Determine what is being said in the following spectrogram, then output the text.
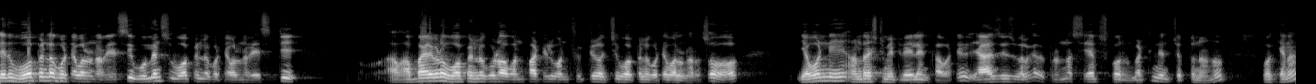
లేదు ఓపెన్లో కొట్టే వాళ్ళు ఉన్నారు. ఎస్సీ ఉమెన్స్ ఓపెన్లో కొట్టే వాళ్ళు ఉన్నారు. ఎస్టీ అబ్బాయిలు కూడా ఓపెన్లో కూడా వన్ ఫార్టీలు వన్ ఫిఫ్టీలు వచ్చి ఓపెన్లో కొట్టే వాళ్ళు ఉన్నారు. సో ఎవరిని అండర్ ఎస్టిమేట్ వేయలేం కాబట్టి యాజ్ యూజువల్గా ఇప్పుడున్న సేఫ్ స్కోర్ని బట్టి నేను చెప్తున్నాను. ఓకేనా?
